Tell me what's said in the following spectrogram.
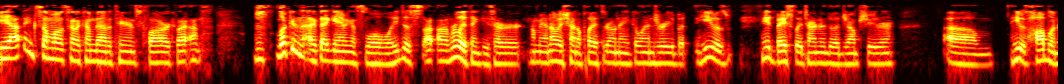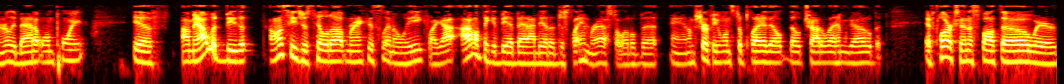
Yeah, I think some of it's going to come down to Terrence Clarke. I, I, just looking at that game against Louisville, he just I, I really think he's hurt. I mean, I know he's trying to play through an ankle injury, but he was he had basically turned into a jump shooter. Um, he was hobbling really bad at one point. If I mean, I would be the unless he's just healed up miraculously in a week. Like I, I don't think it'd be a bad idea to just let him rest a little bit. And I'm sure if he wants to play, they'll they'll try to let him go. But if Clarke's in a spot though where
